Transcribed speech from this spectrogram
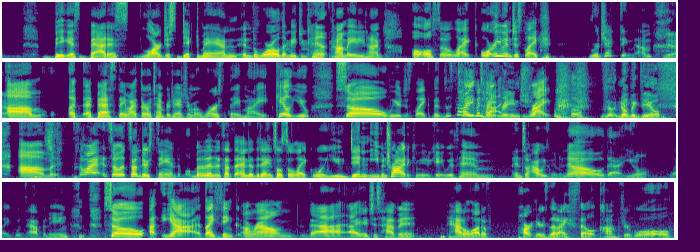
biggest baddest largest dicked man in the world that made you mm-hmm. ca- come 80 times. Also like or even just like rejecting them Yeah. um at, at best they might throw a temper tantrum at worst they might kill you so we're just like this is not Tight- even tight die. range. right no, no big deal. um so i so it's understandable but then it's at the end of the day it's also like well you didn't even try to communicate with him and so how he's gonna know that you don't like what's happening so uh, yeah i think around that i just haven't had a lot of partners that i felt comfortable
